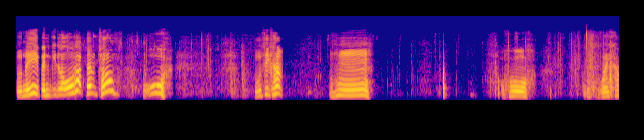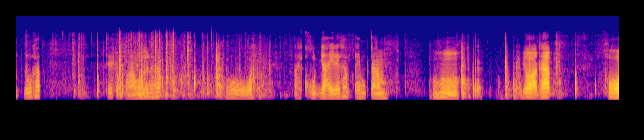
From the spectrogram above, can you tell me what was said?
ตัวนี้เป็นกิโลครับท่านผู้ชมโอ้ดูสิครับอือหือโอ้โหสวยครับดูครับ เทียบกับฝ่ามือนะครับ โอ้ยตายขูดใหญ่เลยครับ เต็มกำอื้อหือยอดครับ โอ้โห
